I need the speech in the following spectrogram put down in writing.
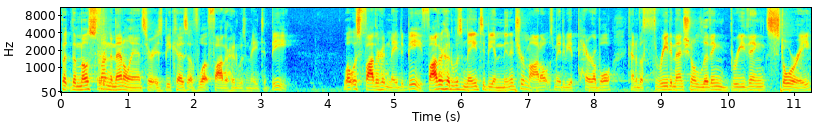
but the most fundamental answer is because of what fatherhood was made to be. What was fatherhood made to be? Fatherhood was made to be a miniature model, it was made to be a parable, kind of a three dimensional, living, breathing story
